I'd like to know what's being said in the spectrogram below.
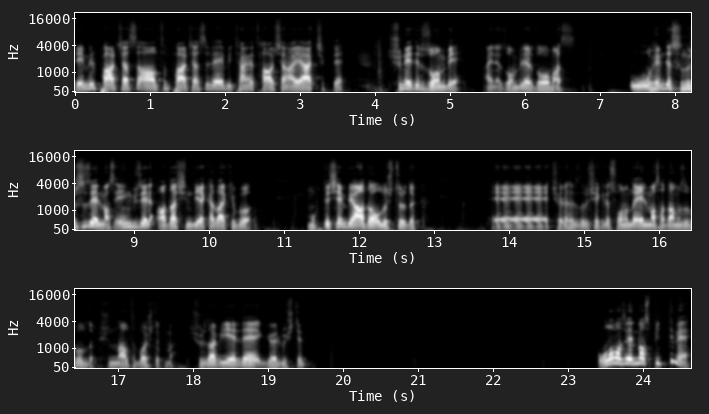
demir parçası, altın parçası ve bir tane tavşan ayağı çıktı. Şu nedir? Zombi. Aynen zombiler doğmaz. Oo hem de sınırsız elmas. En güzel ada şimdiye kadar ki bu. Muhteşem bir ada oluşturduk. Eee şöyle hızlı bir şekilde sonunda elmas adamızı bulduk. Şunun altı boşluk mu? Şurada bir yerde görmüştüm. Olamaz elmas bitti mi?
